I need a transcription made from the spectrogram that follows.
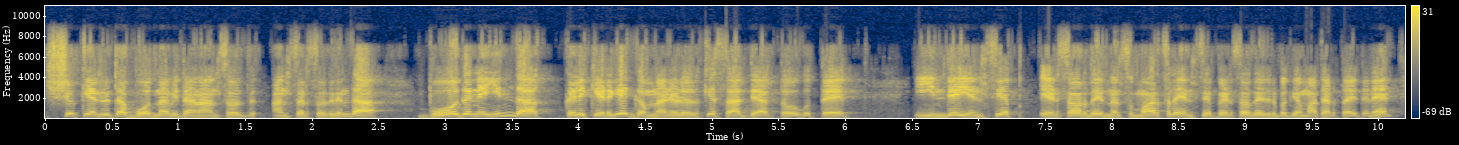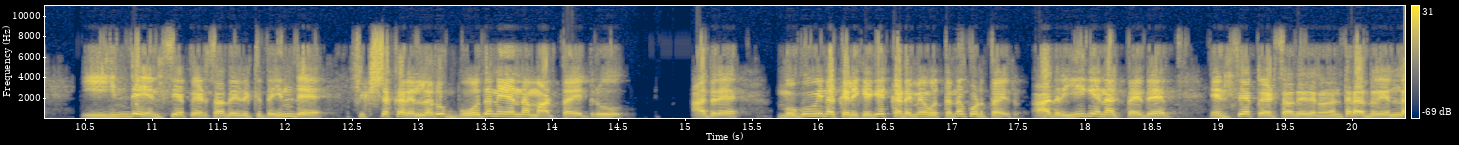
ಶಿಶು ಕೇಂದ್ರಿತ ಬೋಧನಾ ವಿಧಾನ ಅನುಸರಿಸ ಅನುಸರಿಸೋದ್ರಿಂದ ಬೋಧನೆಯಿಂದ ಕಲಿಕೆಡೆಗೆ ಗಮನ ನೀಡೋದಕ್ಕೆ ಸಾಧ್ಯ ಆಗ್ತಾ ಹೋಗುತ್ತೆ. ಈ ಹಿಂದೆ ಎನ್ ಸಿ ಎಫ್ ಎರಡ್ ಸಾವಿರದ ಐದು ಸುಮಾರು ಸಲ ಎನ್ ಸಿ ಎಫ್ ಎರಡ್ ಸಾವಿರದ ಐದರ ಬಗ್ಗೆ ಮಾತಾಡ್ತಾ ಇದ್ದೇನೆ. ಈ ಹಿಂದೆ ಎನ್ ಸಿ ಎಫ್ ಎರಡ್ ಸಾವಿರದ ಐದಕ್ಕಿಂತ ಹಿಂದೆ ಶಿಕ್ಷಕರೆಲ್ಲರೂ ಬೋಧನೆಯನ್ನ ಮಾಡ್ತಾ ಇದ್ರು. ಆದ್ರೆ ಮಗುವಿನ ಕಲಿಕೆಗೆ ಕಡಿಮೆ ಒತ್ತನ್ನು ಕೊಡ್ತಾ ಇದ್ರು. ಆದ್ರೆ ಈಗ ಏನಾಗ್ತಾ ಇದೆ? ಎಫ್ ಎರಡ್ ಸಾವಿರದ ಐದರ ನಂತರ ಅದು ಎಲ್ಲ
